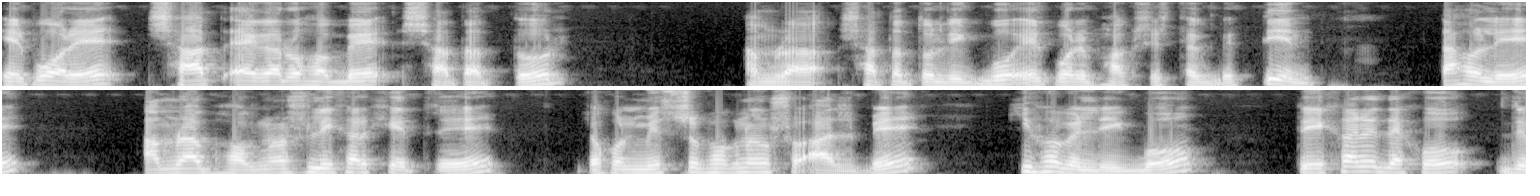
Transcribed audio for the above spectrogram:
এরপরে সাত এগারো হবে সাতাত্তর। আমরা সাতাত্তর লিখব, এরপরে ভাগশেষ থাকবে তিন। তাহলে আমরা ভগ্নাংশ লেখার ক্ষেত্রে যখন মিশ্র ভগ্নাংশ আসবে, কীভাবে লিখব? তো এখানে দেখো যে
